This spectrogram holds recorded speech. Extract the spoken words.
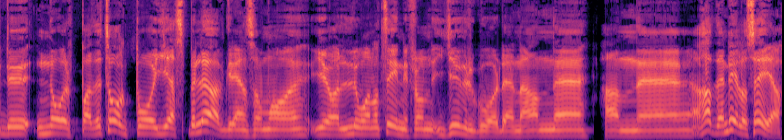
du norpade tag på Jesper Lövgren som har, ju har lånat in från Djurgården. Han, han hade en del att säga.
